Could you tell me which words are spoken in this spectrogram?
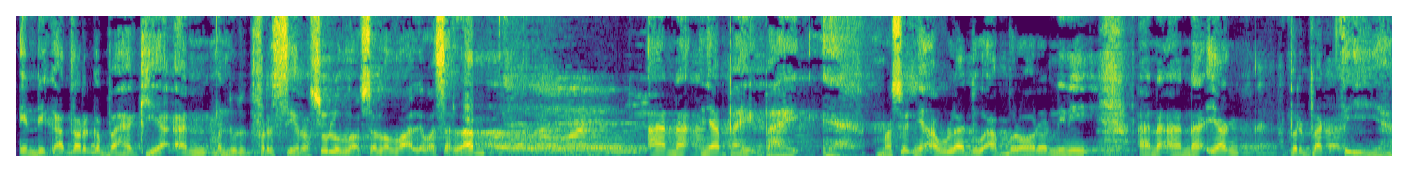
indikator kebahagiaan menurut versi Rasulullah Sallallahu Alaihi Wasallam anaknya baik-baik. Ya. Maksudnya auladu abroron ini anak-anak yang berbakti ya.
